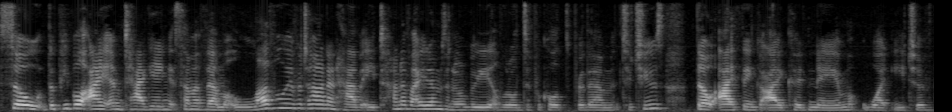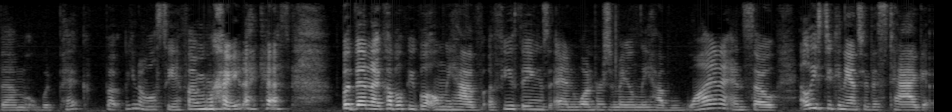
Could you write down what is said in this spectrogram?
So the people I am tagging, some of them love Louis Vuitton and have a ton of items and it'll be a little difficult for them to choose, though I think I could name what each of them would pick, but you know, we'll see if I'm right, I guess. But then a couple people only have a few things and one person may only have one. And so at least you can answer this tag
